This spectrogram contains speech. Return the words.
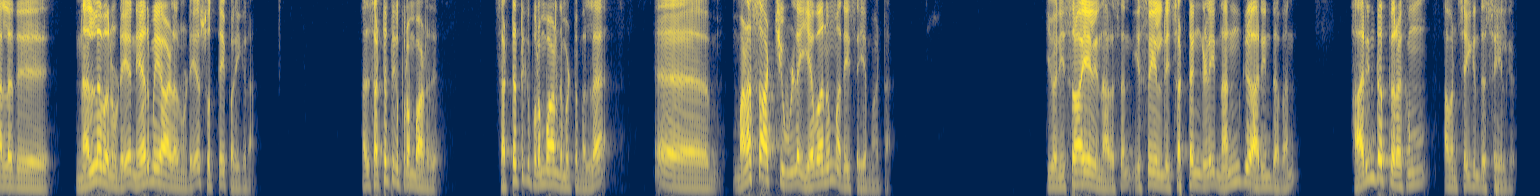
அல்லது நல்லவனுடைய நேர்மையாளனுடைய சொத்தை பறிக்கிறான். அது சட்டத்துக்கு புறம்பானது. சட்டத்துக்கு புறம்பானது மட்டுமல்ல மனசாட்சி உள்ள எவனும் அதை செய்ய மாட்டான். இவன் இஸ்ராயேலின் அரசன் இஸ்ரேலினுடைய சட்டங்களை நன்கு அறிந்தவன் அறிந்த பிறகும் அவன் செய்கின்ற செயல்கள்.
